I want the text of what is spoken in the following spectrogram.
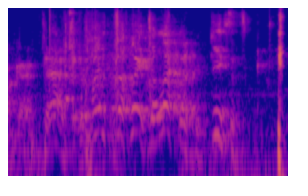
Okay. Dad, wait, the letter! Jesus.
